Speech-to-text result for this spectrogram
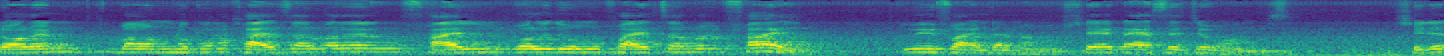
টরেন্ট বা অন্য কোনো ফাইল সার্ভারের ফাইল বলে যে অমুক ফাইল সার্ভারের ফাইল তুমি এই ফাইলটা নামো, সে একটা এসএসজি ওয়ান দিচ্ছে সেটা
